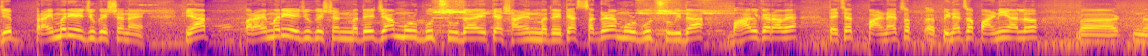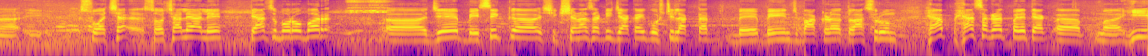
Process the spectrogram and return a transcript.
जे प्रायमरी एज्युकेशन आहे या प्रायमरी एज्युकेशनमध्ये ज्या मूलभूत सुविधा आहे त्या शाळेंमध्ये त्या सगळ्या मूलभूत सुविधा बहाल कराव्या. त्याच्यात पाण्याचं पिण्याचं पाणी आलं स्वच्छ शौचालय आले. त्याचबरोबर जे बेसिक शिक्षणासाठी ज्या काही गोष्टी लागतात बे बेंच बाकडं क्लासरूम ह्या ह्या सगळ्यात पहिले त्या ही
